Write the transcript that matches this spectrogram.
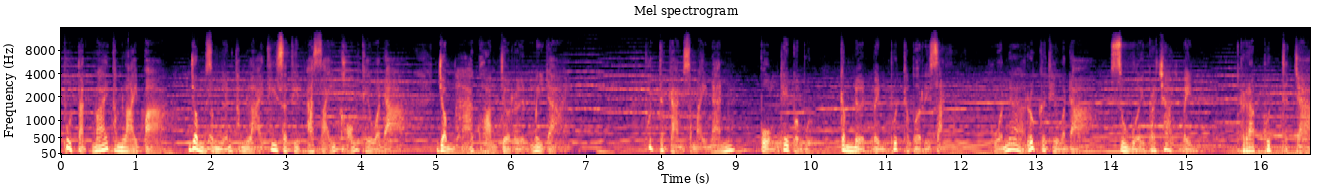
ผู้ตัดไม้ทำลายป่า ย่อมเสมือนทำลายที่สถิตอาศัยของเทวดา ย่อมหาความเจริญไม่ได้ พุทธกาลสมัยนั้น ปวงเทพบุตรกำเนิดเป็นพุทธบริษัท หัวหน้ารุกขเทวดา สวยพระชาติเป็นพระพุทธเจ้า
